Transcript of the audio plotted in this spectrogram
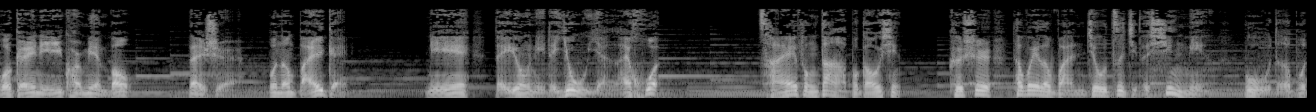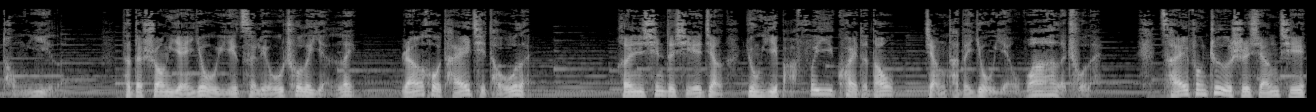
我给你一块面包，但是不能白给，你得用你的右眼来换。”裁缝大不高兴，可是他为了挽救自己的性命，不得不同意了。他的双眼又一次流出了眼泪，然后抬起头来。狠心的鞋匠用一把飞快的刀。将他的右眼挖了出来，裁缝这时想起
